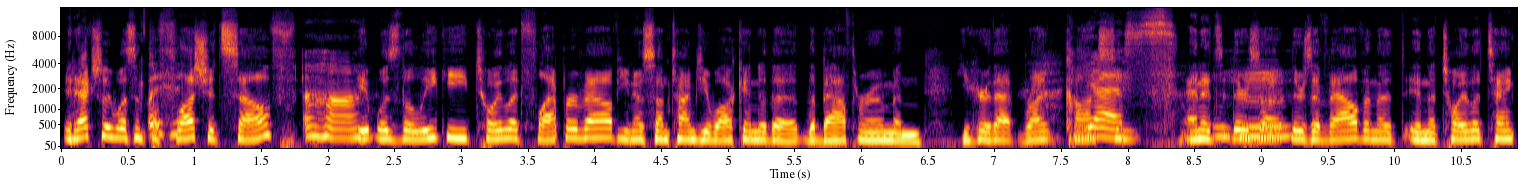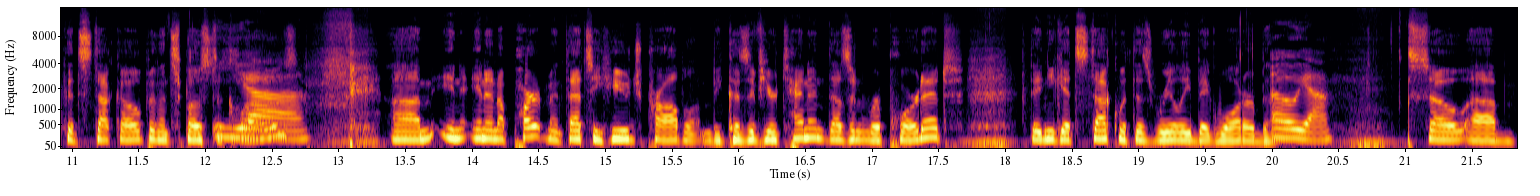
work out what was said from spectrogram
It actually wasn't the flush itself. It was the leaky toilet flapper valve. You know, sometimes you walk into the, the bathroom and you hear that run constant, Yes. and it's there's a there's a valve in the in the toilet tank that's stuck open that's supposed to close. Yeah. Um, in in an apartment, that's a huge problem because if your tenant doesn't report it, then you get stuck with this really big water bill. Oh yeah. So. Um,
